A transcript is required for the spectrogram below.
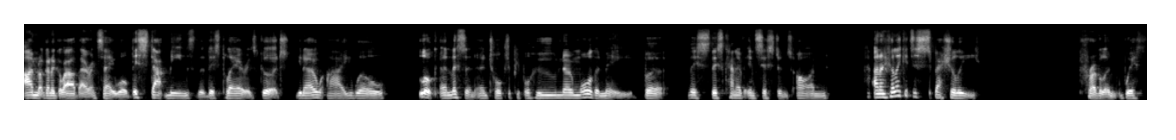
i'm not going to go out there and say well this stat means that this player is good you know? I will look and listen and talk to people who know more than me but this this kind of insistence on and i feel like it's especially prevalent with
